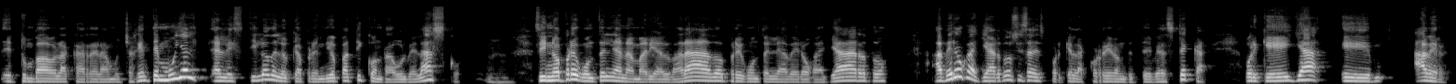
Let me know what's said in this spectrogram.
eh, tumbado la carrera a mucha gente, muy al, estilo de lo que aprendió Patti con Raúl Velasco. Si no, pregúntenle a Ana María Alvarado, pregúntenle a Vero Gallardo. A Vero Gallardo, sí sabes por qué la corrieron de TV Azteca, porque ella, eh, a ver,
